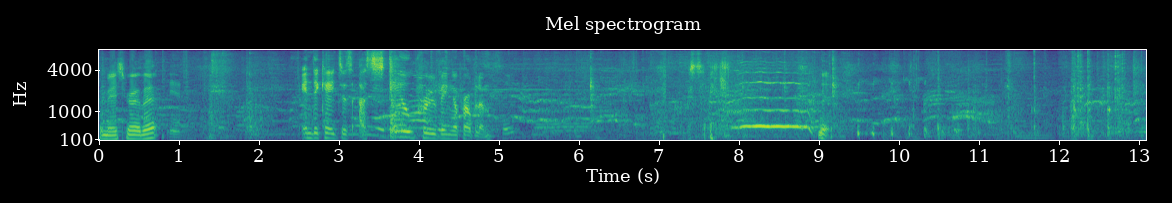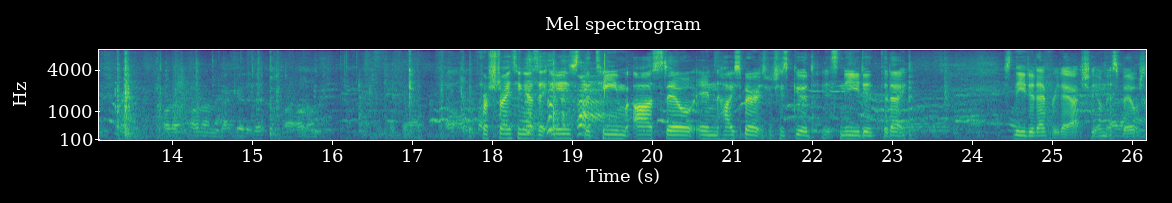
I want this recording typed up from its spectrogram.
Me bit. Yeah. Indicators are still proving a problem. Frustrating as it is, the team are still in high spirits, which is good. It's needed today. It's needed every day actually on this build.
